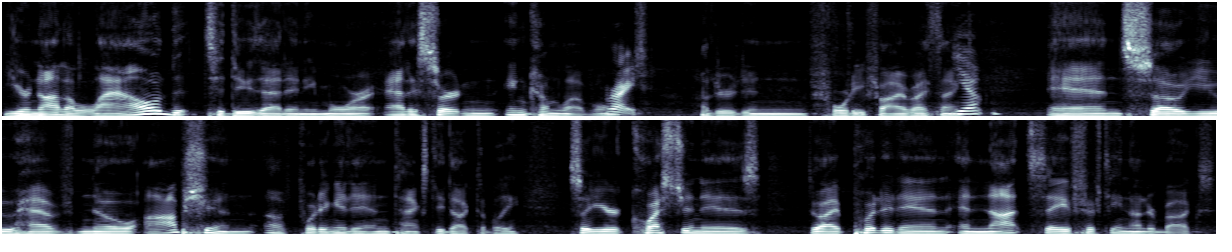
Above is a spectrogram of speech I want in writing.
You're not allowed to do that anymore at a certain income level. right. 145, I think. Yep. And so you have no option of putting it in tax deductibly. So your question is, do I put it in and not save fifteen hundred bucks,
